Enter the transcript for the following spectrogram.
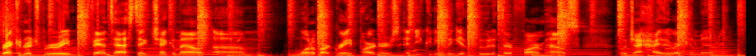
Breckenridge Brewery, fantastic. Check them out. Um, one of our great partners, and you can even get food at their farmhouse, which I highly recommend.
